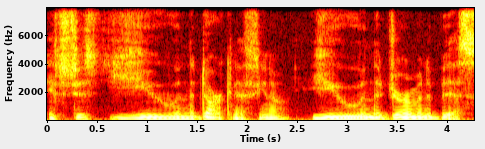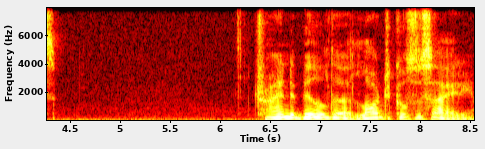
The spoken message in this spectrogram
It's just you in the darkness, you know? You and the German abyss. Trying to build a logical society.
